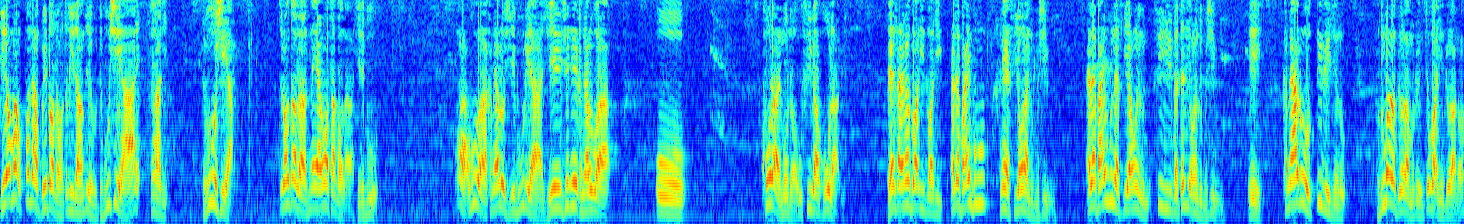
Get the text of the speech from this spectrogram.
ရေတော်မှပတ်သက်ပေးတော့တော့တလီတောင်ပြည့်ဘူးတပူးရှိရတဲ့စဉ်းစားကြည့်တပူးကိုရှိရကျွန်တော်တော့လာ200တော့စားတော့လာတာရေတပူးဟာအခုကခင်ဗျားတို့ရေဘူးတွေကရေချင်းချင်းခင်ဗျားတို့ကဟိုခိုးလာတယ်မဟုတ်တော့ဦးစီပါခိုးလာပြီဘယ်ဆိုင်မဲ့သွားကြည့်သွားကြည့်အဲ့လေဘိုင်းဘူးနဲ့စီအောင်လာလူမရှိဘူးအဲ့လေဘိုင်းဘူးနဲ့စီအောင်လာလူစီပါတက်စီအောင်လာလူမရှိဘူးအေးခင်ဗျားတို့သိသိချင်းလို့ဘယ်သူမှတော့ပြောတာမတွေ့ဘူးကျုပ်ကအရင်ပြောတာနော်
